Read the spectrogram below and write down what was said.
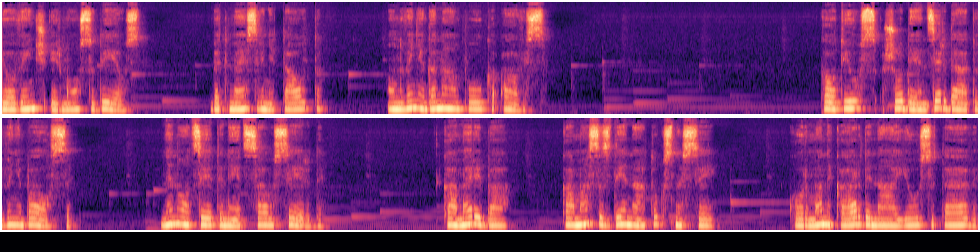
jo viņš ir mūsu dievs, bet mēs viņa tauta un viņa ganāmpulka avis. Kaut jūs šodien dzirdētu viņa balsi, nenocietiniet savu sirdi. Kā meribā, kā masas dienā tuksnesī, kur mani kārdināja jūsu tēvi,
